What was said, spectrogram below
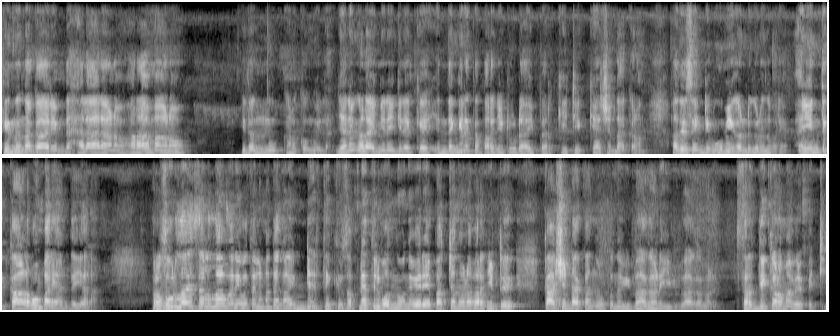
തിന്നുന്ന കാര്യം ഇത് ഹലാലാണോ ഹറാമാണോ ഇതൊന്നും കണക്കൊന്നുമില്ല. ജനങ്ങളെ എങ്ങനെയെങ്കിലൊക്കെ എന്തെങ്കിലുമൊക്കെ പറഞ്ഞിട്ടുകൂടെ ഈ പെർക്കീറ്റ് ക്യാഷ് ഉണ്ടാക്കണം. അത് സെന്റ് ഭൂമി കണ്ടുകണമെന്ന് പറയാം. അതിന് എന്ത് കളവും പറയാൻ തയ്യാറാണ് റസൂർലായി സാഹിസ്ലാ അലൈഹി വസ്ലമ തങ്ങൾ എന്റെ അടുത്തേക്ക് സ്വപ്നത്തിൽ വന്നു എന്ന് വരെ പച്ചനുണ പറഞ്ഞിട്ട് കാശുണ്ടാക്കാൻ നോക്കുന്ന വിഭാഗമാണ് ഈ വിഭാഗങ്ങൾ. ശ്രദ്ധിക്കണം അവരെ പറ്റി.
